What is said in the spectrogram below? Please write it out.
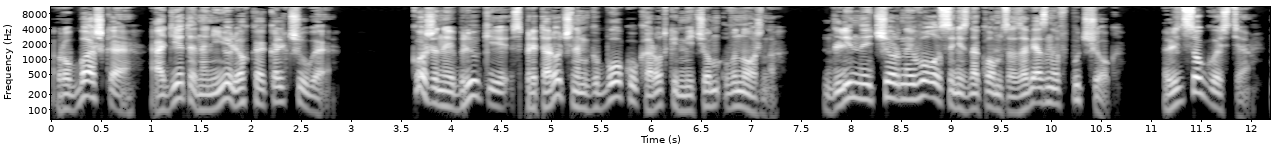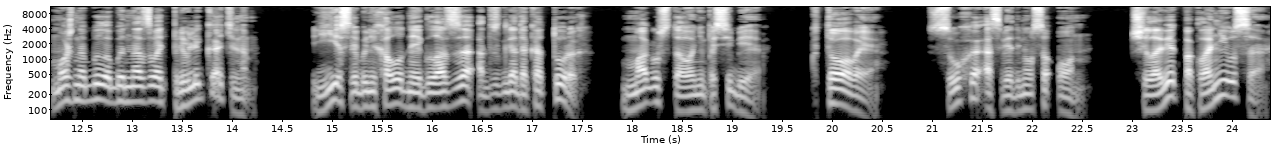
Рубашка, одетая на нее легкая кольчуга. Кожаные брюки с притороченным к боку коротким мечом в ножнах. Длинные черные волосы незнакомца завязаны в пучок. Лицо гостя можно было бы назвать привлекательным, если бы не холодные глаза, от взгляда которых магу стало не по себе. «Кто вы?» — сухо осведомился он. Человек поклонился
